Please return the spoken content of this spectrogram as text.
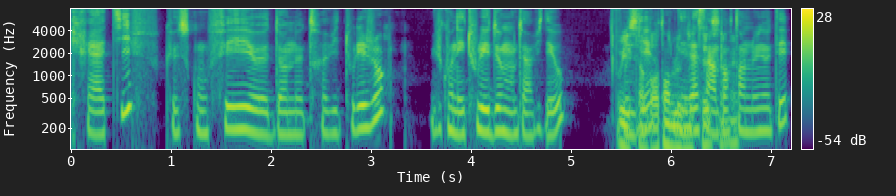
créatif que ce qu'on fait dans notre vie de tous les jours, vu qu'on est tous les deux monteurs vidéo. Oui, c'est important de le Déjà, noter, c'est ça, important de le noter.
